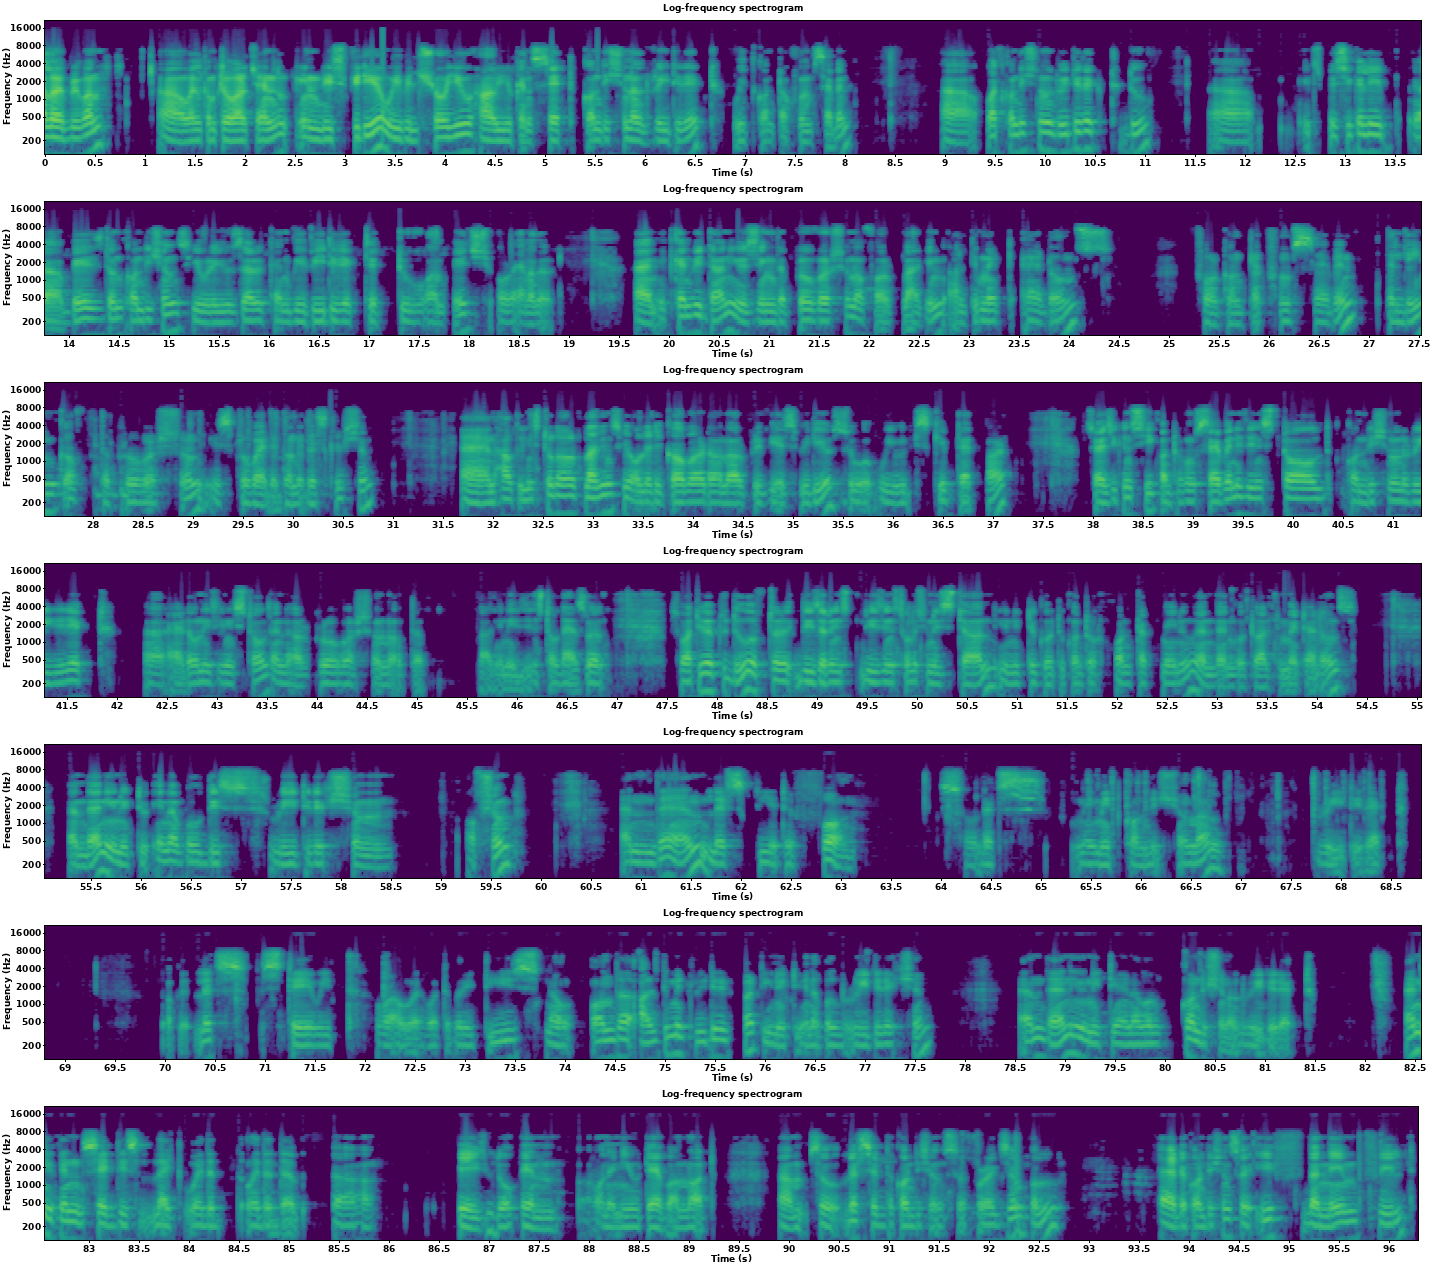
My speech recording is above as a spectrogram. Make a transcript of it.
hello everyone. Uh, welcome to our channel. In this video we will show you how you can set conditional redirect with contact form 7 uh, what conditional redirect do? Uh, it's basically uh, based on conditions your user can be redirected to one page or another. And it can be done using the pro version of our plugin ultimate add-ons for contact form 7 the link of the pro version is provided on the description. And how to install our plugins we already covered on our previous video so we will skip that part. So as you can see form 7 is installed conditional redirect uh, add-on is installed and our pro version of the plugin is installed as well. So what you have to do after these are in, this installation is done you need to go to control contact menu and then go to ultimate add-ons and then you need to enable this redirection option. And then let's create a form. So let's name it conditional redirect. Okay let's stay with whatever it is. Now on the ultimate redirect part you need to enable redirection. And then you need to enable conditional redirect and you can set this like whether whether the uh, page will open on a new tab or not. Um, so let's set the conditions. So for example add a condition. So if the name field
